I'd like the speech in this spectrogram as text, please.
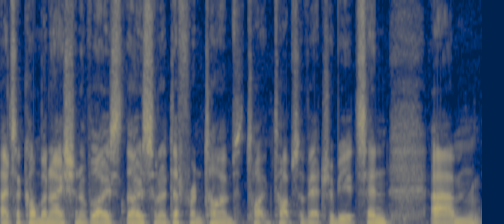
It's a combination of those those sort of different types type, types of attributes. And um,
